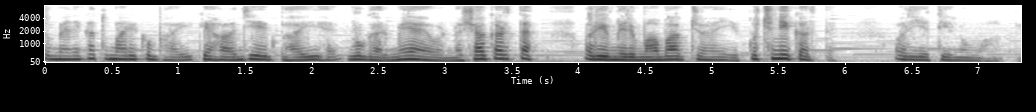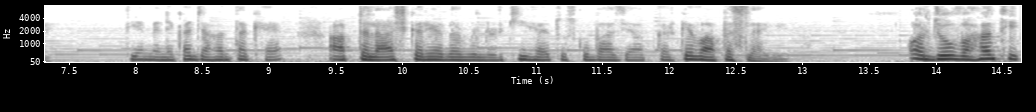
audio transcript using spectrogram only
तो मैंने कहा तुम्हारे को भाई, कि हाँ जी, एक भाई है, वो घर में है और नशा करता है, और ये मेरे माँ बाप जो हैं, ये कुछ नहीं करते। और ये तीनों वहाँ पे। तो ये मैंने कहा, जहाँ तक है, आप तलाश करें, अगर वो लड़की है तो उसको बाजियाब करके वापस लाइए और जो वहाँ थी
